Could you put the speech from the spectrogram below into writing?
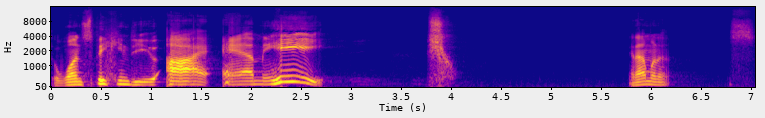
the one speaking to you, I am he. And I'm going to s-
